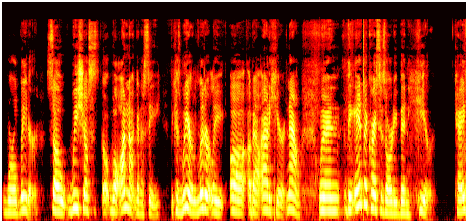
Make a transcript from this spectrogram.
world leader. So we shall uh, well I'm not going to see because we are literally uh about out of here now when the antichrist has already been here Okay?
